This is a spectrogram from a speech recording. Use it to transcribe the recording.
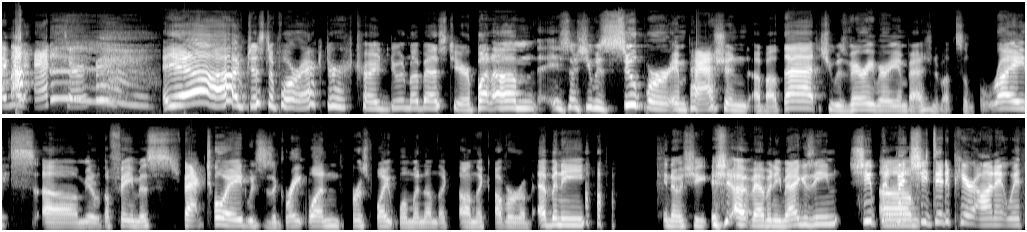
I'm an actor. yeah, I'm just a poor actor trying doing my best here. But um, so she was super impassioned about that. She was very, very impassioned about civil rights. Um, you know, the famous factoid, which is a great one, first white woman on the on the cover of Ebony. you know, she, she Ebony magazine. She, but, um, but, she did appear on it with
